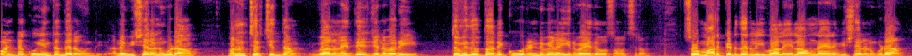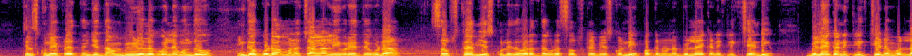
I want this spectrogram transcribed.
పంటకు ఎంత ధర ఉంది అనే విషయాలను కూడా మనం చర్చిద్దాం. ఇవాళనైతే జనవరి తొమ్మిదవ తారీఖు రెండు వేల ఇరవై ఐదవ సంవత్సరం. సో మార్కెట్ ధరలు ఇవాళ ఎలా ఉన్నాయనే విషయాలను కూడా తెలుసుకునే ప్రయత్నం చేద్దాం. వీడియోలోకి వెళ్ళే ముందు ఇంకా కూడా మన ఛానల్ని ఎవరైతే కూడా సబ్స్క్రైబ్ చేసుకోలేదు వారంతా కూడా సబ్స్క్రైబ్ చేసుకోండి. పక్కన ఉన్న బెల్ ఐకాన్ని క్లిక్ చేయండి. బెల్ ఐకాన్ని క్లిక్ చేయడం వల్ల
